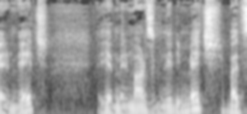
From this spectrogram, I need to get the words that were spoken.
մեր մեջ եւ մեր մարզիկների մեջ, բայց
